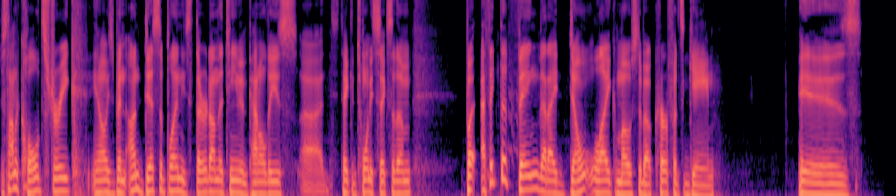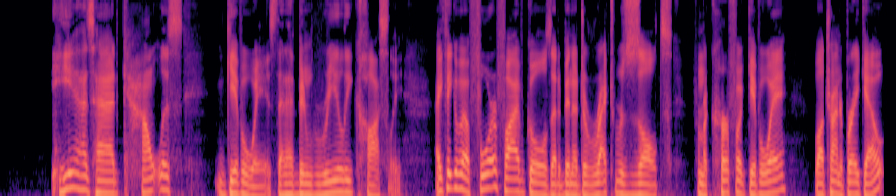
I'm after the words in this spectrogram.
just on a cold streak. You know, he's been undisciplined. He's third on the team in penalties. Uh, he's taken 26 of them. But I think the thing that I don't like most about Kerfoot's game is he has had countless giveaways that have been really costly. I think about four or five goals that have been a direct result from a Kerfoot giveaway while trying to break out,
